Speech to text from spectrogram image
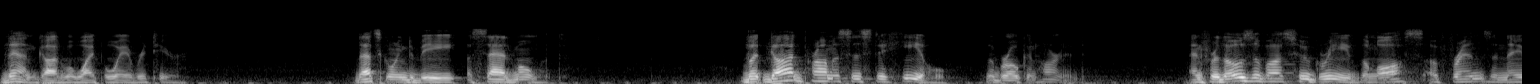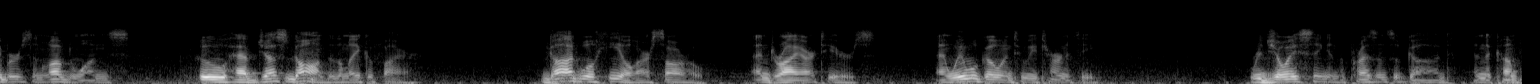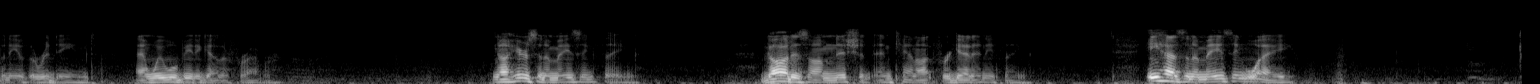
Then God will wipe away every tear. That's going to be a sad moment. But God promises to heal the brokenhearted. And for those of us who grieve the loss of friends and neighbors and loved ones, who have just gone to the lake of fire. God will heal our sorrow and dry our tears, and we will go into eternity rejoicing in the presence of God and the company of the redeemed, and we will be together forever. Now, here's an amazing thing God is omniscient and cannot forget anything. He has an amazing way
